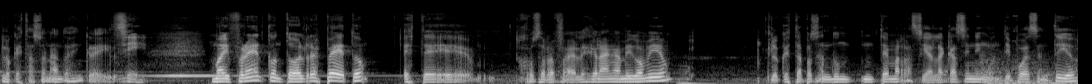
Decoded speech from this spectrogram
Lo que está sonando es increíble. Sí. My friend, con todo el respeto, este José Rafael es gran amigo mío. Creo que está pasando un, un tema racial a casi ningún tipo de sentido.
